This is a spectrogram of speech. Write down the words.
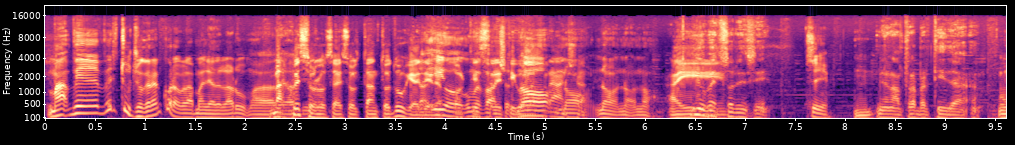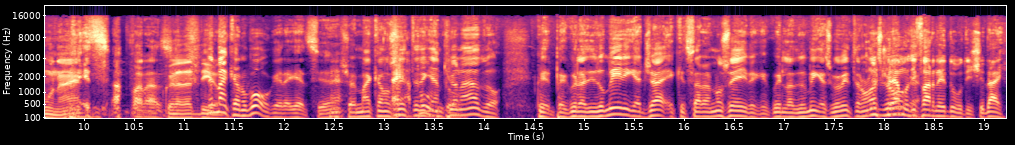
Ma Vertu giocherà ancora con la maglia della Roma? Ma questo lo sai soltanto tu che hai no, dei rapporti stretti con no, la Francia? No, no, no, no. Hai... Io penso di sì. Sì. Mm. In un'altra partita, una, eh? Quella da Dio. E mancano poche, ragazzi. Eh? Eh. Cioè, mancano eh, sette di campionato. Per quella di domenica già e che saranno sei, perché quella di domenica sicuramente non Noi la speriamo gioca. di farne 12, dai.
